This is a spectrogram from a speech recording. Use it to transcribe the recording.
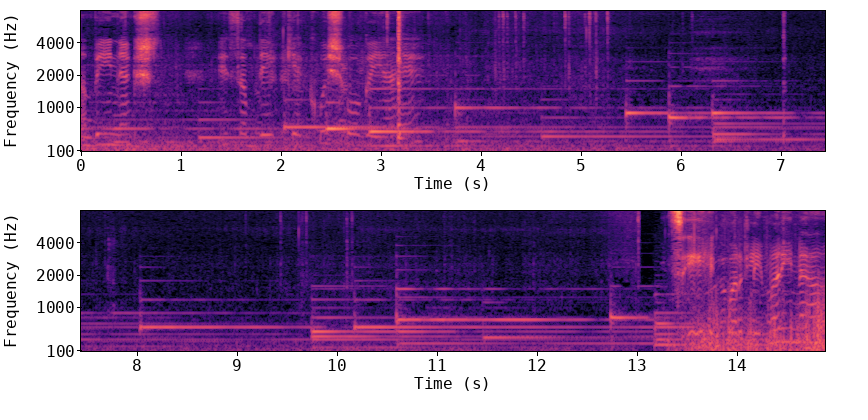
अभी नेक्स्ट ये सब देख के खुश हो गया है। से बर्कली मरीना,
